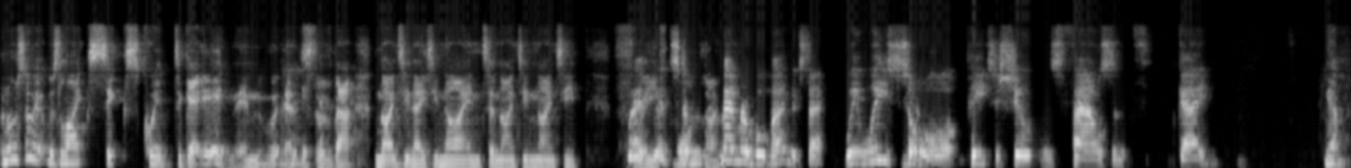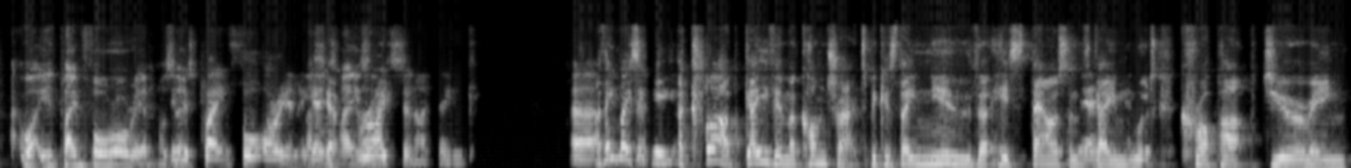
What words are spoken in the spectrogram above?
and also it was like six quid to get in in it's sort of that 1989 to 1993. Well, it's four some time. memorable moments there. We we saw Peter Shilton's thousandth game. Yeah. what he was playing for Orient, was He he? was playing for Orient That's against amazing. Brighton, I think. Uh, I think it a- basically a club gave him a contract because they knew that his thousandth Yeah. game would crop up during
